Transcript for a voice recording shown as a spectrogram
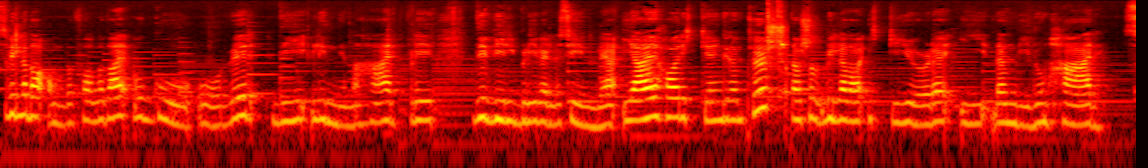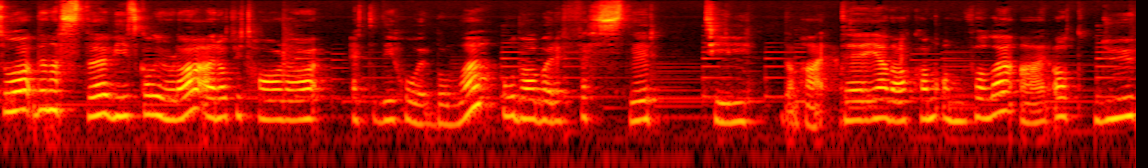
så vil jeg da anbefale deg å gå over de linjene her, fordi de vil bli veldig synlige. Jeg har ikke en grønn tusj, derfor vil jeg da ikke gjøre det i den videoen her. Så det neste vi skal gjøre da, er at vi tar da et av de hårbåndene, og da bare fester til den her. Det jeg da kan anbefale er at du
